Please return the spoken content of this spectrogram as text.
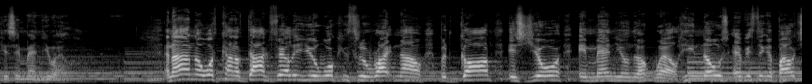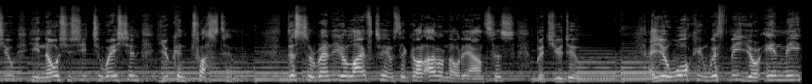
is Emmanuel. And I don't know what kind of dark valley you're walking through right now, but God is your Emmanuel. well. He knows everything about you, He knows your situation. You can trust Him. Just surrender your life to Him. Say, God, I don't know the answers, but you do. And you're walking with me, you're in me,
